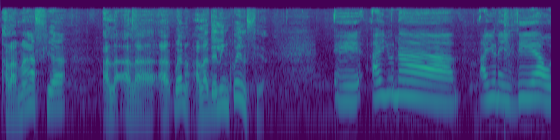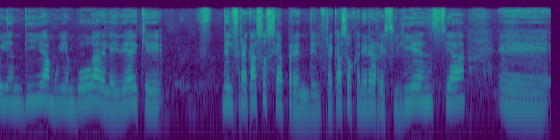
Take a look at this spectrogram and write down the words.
a la mafia, a la, a la- a- bueno, a la delincuencia. Eh, hay, una, hay una idea hoy en día muy en boga de la idea de que del fracaso se aprende. El fracaso genera resiliencia, eh,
